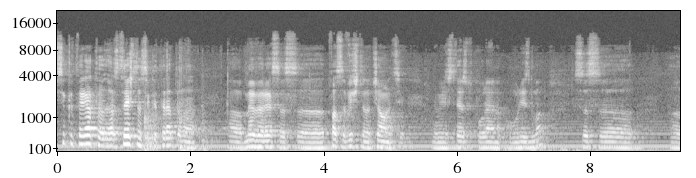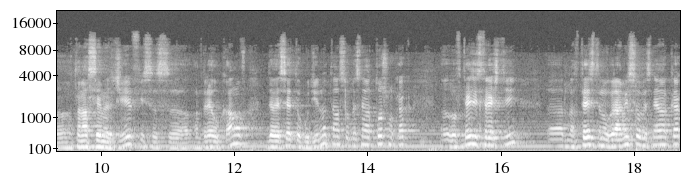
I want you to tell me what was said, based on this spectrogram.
секретарията, среща на секретарята на МВР с, това са висшите началници на Министерството по време на комунизма, с Атанас Семерджиев и с Андрей Луканов, 90-та година. Там се обяснява точно как в тези срещи, на тези стенограми се обяснява как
